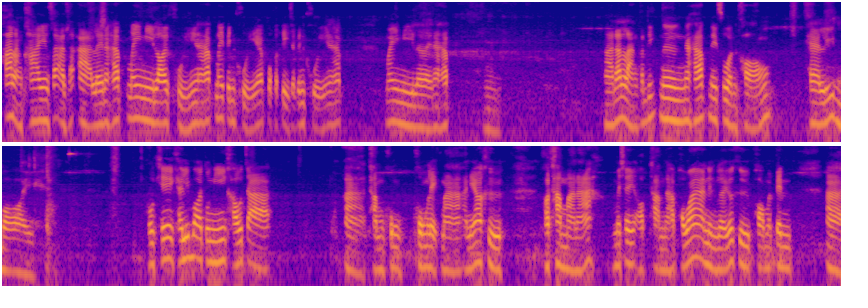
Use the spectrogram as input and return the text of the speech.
ผ้าหลังคายังสะอาดสะอาดเลยนะครับ ไม่มีรอยขุยนะครับ ไม่เป็นขุยปกติจะเป็นขุยนะครับ ไม่มีเลยนะครับ มาด้านหลังกันนิดนึงนะครับ ในส่วนของ Carry Boy โอเค Carry Boy ตรงนี้เขาจะทำโครงโครงเหล็กมา อันนี้ก็คือเขาทำมานะ ไม่ใช่ออฟทำนะครับ เพราะว่าหนึ่งเลยก็คือพอมันเป็นอ่า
